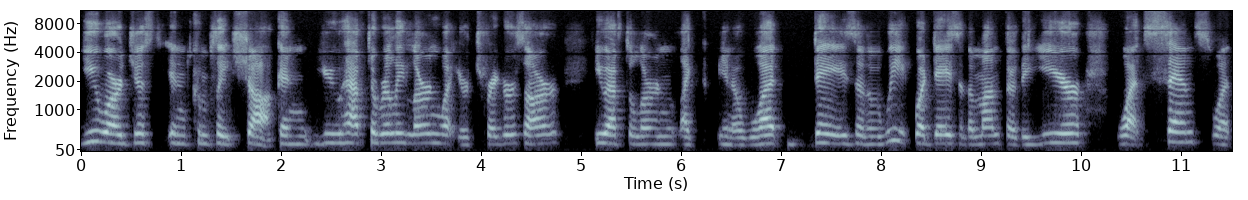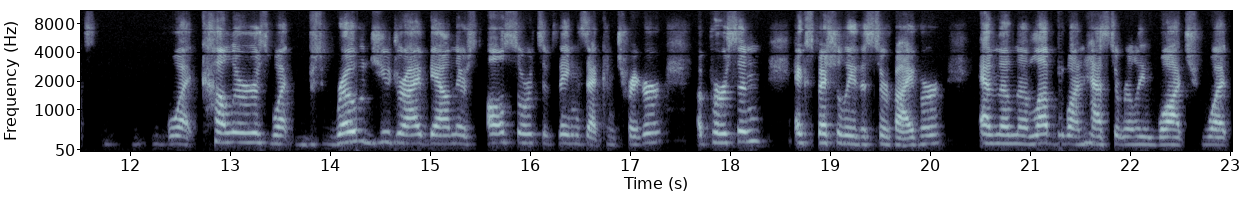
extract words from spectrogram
you are just in complete shock and you have to really learn what your triggers are. You have to learn, like, you know, what days of the week, what days of the month or the year, what sense what what colors, what roads you drive down. There's all sorts of things that can trigger a person, especially the survivor. And then the loved one has to really watch what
